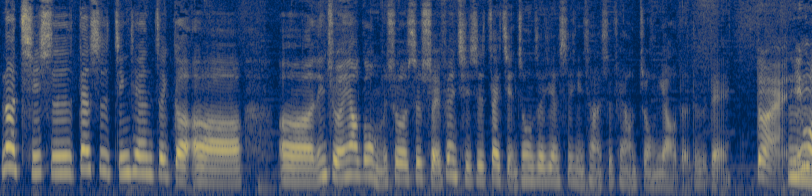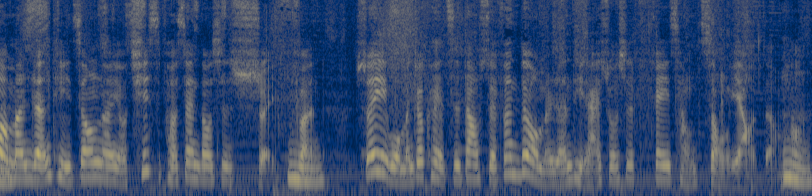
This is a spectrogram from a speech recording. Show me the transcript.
那其实，但是今天这个呃呃，林主任要跟我们说的是，水分其实在减重这件事情上也是非常重要的，对不对？对，因为我们人体中呢有七十 percent 都是水分，嗯、所以我们就可以知道水分对我们人体来说是非常重要的。嗯，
